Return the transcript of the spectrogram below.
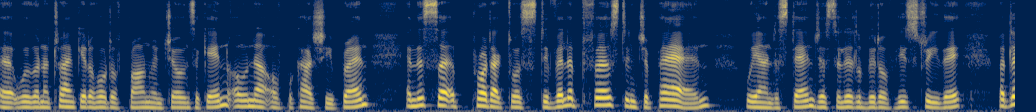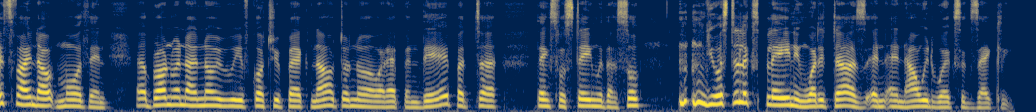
Uh, we're going to try and get a hold of Bronwyn Jones again, owner of Bokashi Bran. And this uh, product was developed first in Japan we understand just a little bit of history there. But let's find out more then. Uh, Bronwyn, I know we've got you back now. Don't know what happened there, but uh, thanks for staying with us. So you are still explaining what it does and, and how it works exactly.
